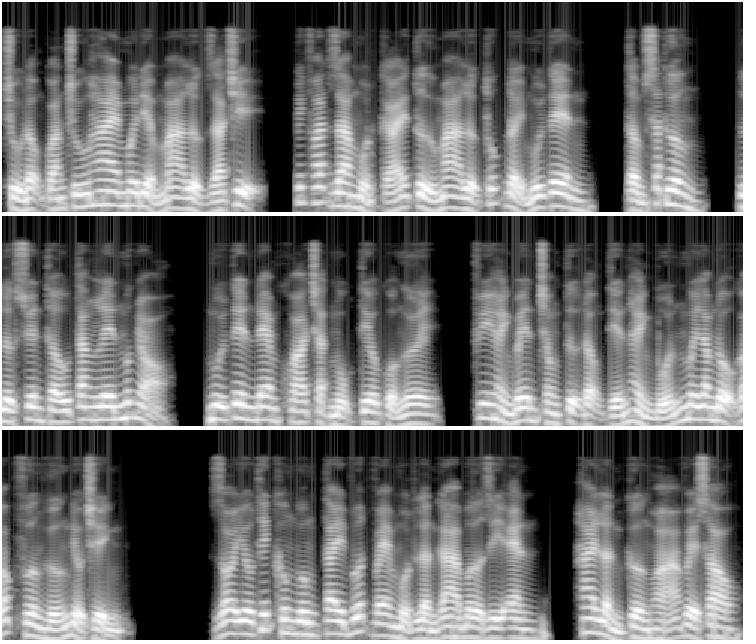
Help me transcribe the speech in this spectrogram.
chủ động quán chú hai mươi điểm ma lực giá trị, kích phát ra một cái từ ma lực thúc đẩy mũi tên, tầm sát thương, lực xuyên thấu tăng lên mức nhỏ, mũi tên đem khóa chặt mục tiêu của ngươi, phi hành bên trong tự động tiến hành 45 độ góc phương hướng điều chỉnh. Do yêu thích không buông tay vớt ve một lần gaberzien hai lần cường hóa về sau,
